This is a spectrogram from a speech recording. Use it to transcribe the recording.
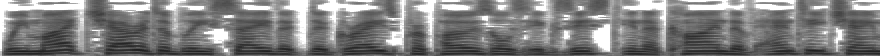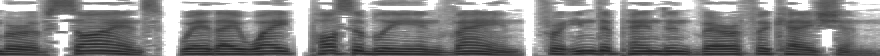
we might charitably say that de Grey's proposals exist in a kind of antechamber of science, where they wait possibly in vain for independent verification.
